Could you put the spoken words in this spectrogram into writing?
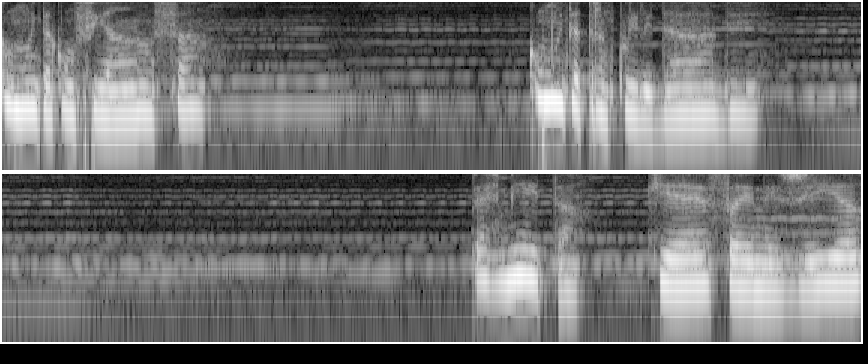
Com muita confiança, com muita tranquilidade. Permita que essa energia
